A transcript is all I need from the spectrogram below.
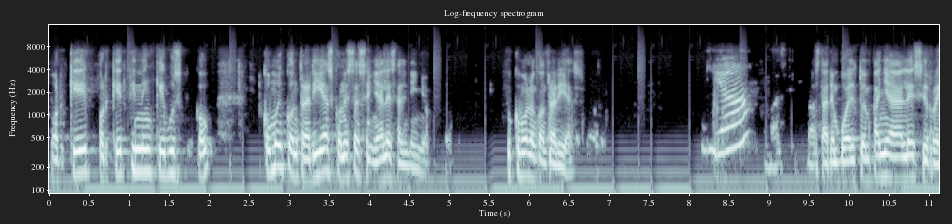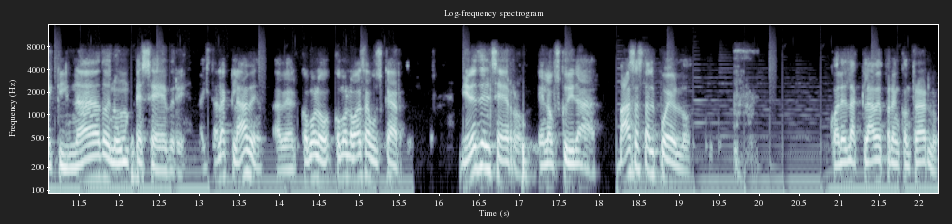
¿Por qué, por qué tienen que buscar? ¿Cómo encontrarías con estas señales al niño? ¿Tú cómo lo encontrarías? Yo. Va a estar envuelto en pañales y reclinado en un pesebre. Ahí está la clave. A ver, ¿cómo lo, cómo lo vas a buscar? Vienes del cerro, en la oscuridad, vas hasta el pueblo. ¿Cuál es la clave para encontrarlo?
